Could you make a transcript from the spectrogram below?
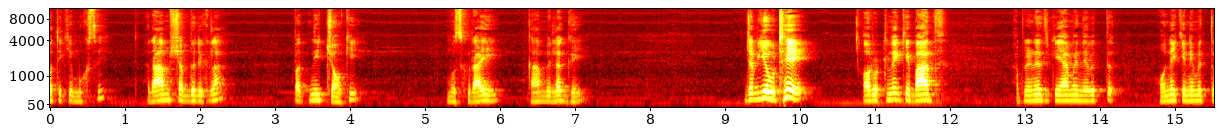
पति के मुख से राम शब्द निकला। पत्नी चौंकी, मुस्कुराई, काम में लग गई। जब ये उठे और उठने के बाद अपने नेत्र क्रिया में निवृत्त होने के निमित्त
